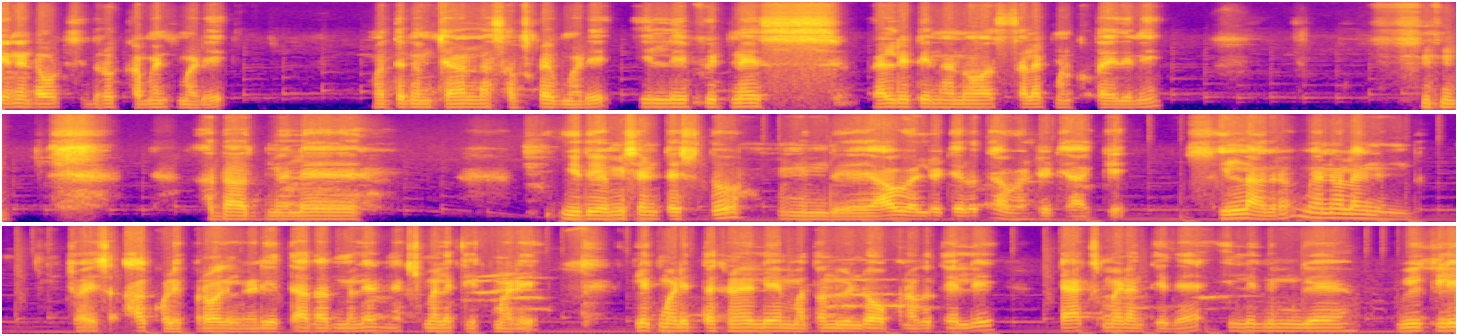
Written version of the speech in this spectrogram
ಏನೇ ಡೌಟ್ಸ್ ಇದ್ರೂ ಕಮೆಂಟ್ ಮಾಡಿ. ಮತ್ತು ನಮ್ಮ ಚಾನಲ್ನ ಸಬ್ಸ್ಕ್ರೈಬ್ ಮಾಡಿ. ಇಲ್ಲಿ ಫಿಟ್ನೆಸ್ ವ್ಯಾಲಿಡಿಟಿ ನಾನು ಸೆಲೆಕ್ಟ್ ಮಾಡ್ಕೊತಾ ಇದ್ದೀನಿ. ಅದಾದ್ಮೇಲೆ ಇದು ಎಮಿಷನ್ ಟೆಸ್ಟ್ದು ನಿಮ್ದು ಯಾವ ವ್ಯಾಲಿಡಿಟಿ ಇರುತ್ತೆ ಆ ವ್ಯಾಲಿಡಿಟಿ ಹಾಕಿ ಇಲ್ಲ ಅಂದ್ರೆ ಮ್ಯಾನ್ಯಲ್ ಆಗಿ ನಿಮ್ದು ಚಾಯ್ಸ್ ಹಾಕೊಳ್ಳಿ, ಪರವಾಗಿಲ್ಲ ನಡೆಯುತ್ತೆ. ಅದಾದ್ಮೇಲೆ ನೆಕ್ಸ್ಟ್ ಮೇಲೆ ಕ್ಲಿಕ್ ಮಾಡಿ. ಕ್ಲಿಕ್ ಮಾಡಿದ ತಕ್ಷಣ ಇಲ್ಲಿ ಮತ್ತೊಂದು ವಿಂಡೋ ಓಪನ್ ಆಗುತ್ತೆ. ಇಲ್ಲಿ ಟ್ಯಾಕ್ಸ್ ಮೇಡ್ ಅಂತ ಇದೆ. ಇಲ್ಲಿ ನಿಮಗೆ ವೀಕ್ಲಿ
